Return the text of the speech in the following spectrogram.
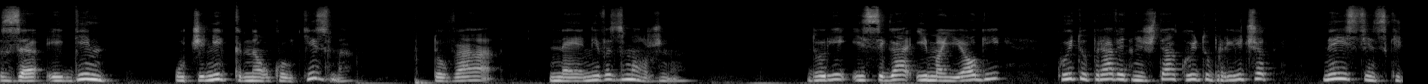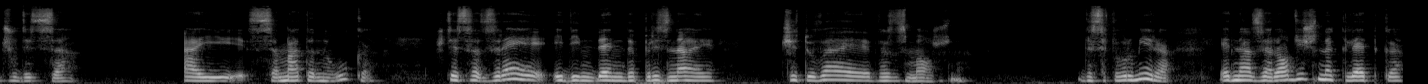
за един ученик на окултизма това не е невъзможно. Дори и сега има йоги, които правят неща, които приличат на истински чудеса. А и самата наука ще съзрее един ден да признае, че това е възможно. Да се формира една зародишна клетка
